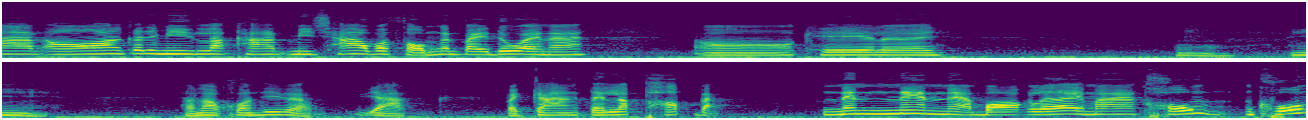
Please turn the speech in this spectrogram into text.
าท อ๋อ ก็จะมีราคา มีเช่าผสมกันไปด้วยนะ อ๋อ โอเคเลยโอ้นี่สำหรับคนที่แบบอยากไปกลางเต็นท์แล้วพับแบบ แน่นๆเนี่ยบอกเลยมาคุ้มคุ้ม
